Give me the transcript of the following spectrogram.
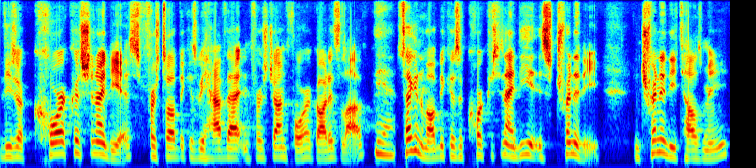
these are core christian ideas first of all because we have that in 1 john 4 god is love Yeah. second of all because a core christian idea is trinity and trinity tells me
